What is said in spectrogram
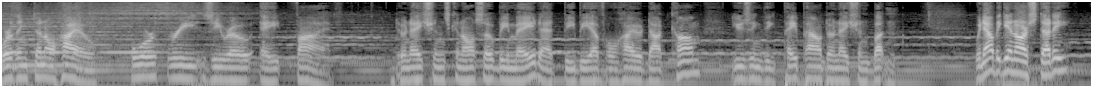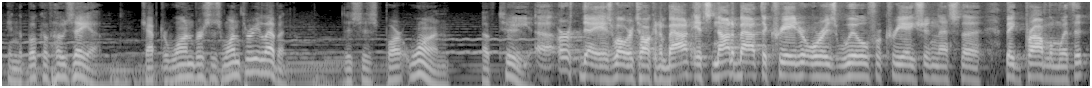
Worthington, Ohio 43085. Donations can also be made at bbfohio.com using the PayPal donation button. We now begin our study in the book of Hosea, chapter 1, verses 1 through 11. This is part 1 of 2. Uh, Earth Day is what we're talking about. It's not about the Creator or His will for creation. That's the big problem with it.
